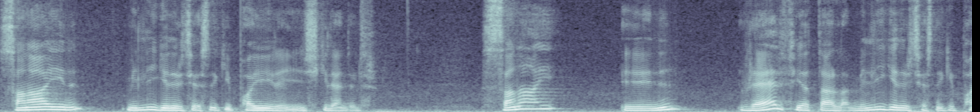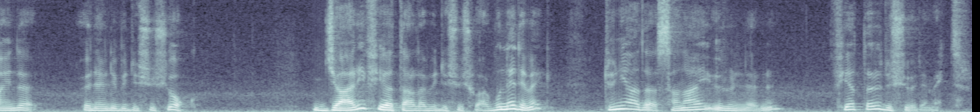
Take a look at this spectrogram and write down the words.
sanayinin milli gelir içerisindeki payı ile ilişkilendirilir. Sanayinin reel fiyatlarla milli gelir içerisindeki payında önemli bir düşüş yok. Cari fiyatlarla bir düşüş var. Bu ne demek? Dünyada sanayi ürünlerinin fiyatları düşüyor demektir.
